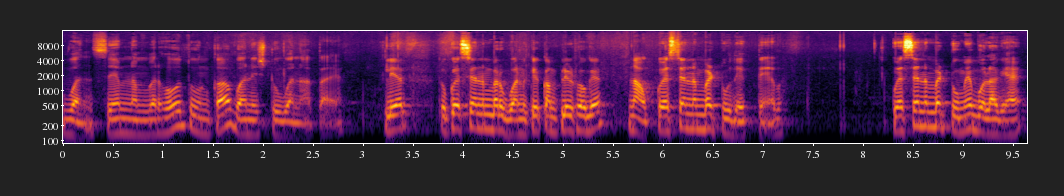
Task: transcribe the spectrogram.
one same number हो तो उनका वन इज़ टू वन आता है। क्लियर तो क्वेश्चन नंबर वन के कंप्लीट हो गए नाउ क्वेश्चन नंबर टू देखते हैं अब। क्वेश्चन नंबर टू में बोला गया है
